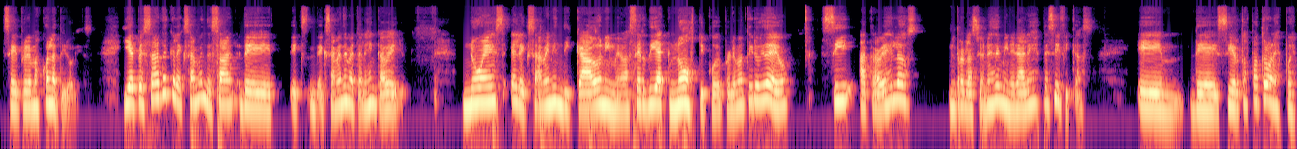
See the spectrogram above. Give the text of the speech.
si hay problemas con la tiroides. Y a pesar de que el examen de, de, examen de metales en cabello no es el examen indicado ni me va a hacer diagnóstico de problema tiroideo, sí a través de las relaciones de minerales específicas em, de ciertos patrones, pues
